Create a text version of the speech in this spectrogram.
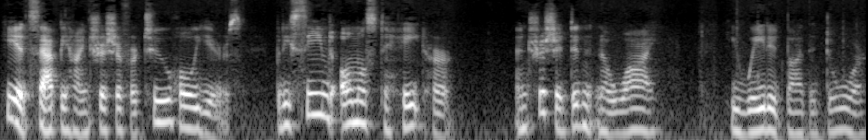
He had sat behind Tricia for two whole years, but he seemed almost to hate her, and Tricia didn't know why. He waited by the door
